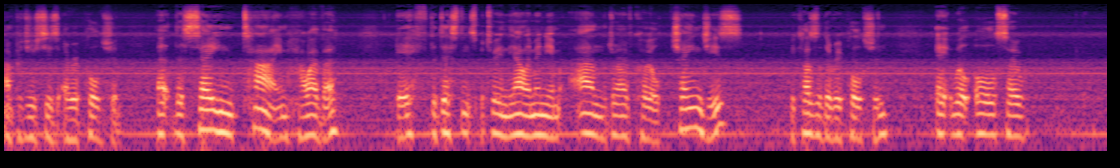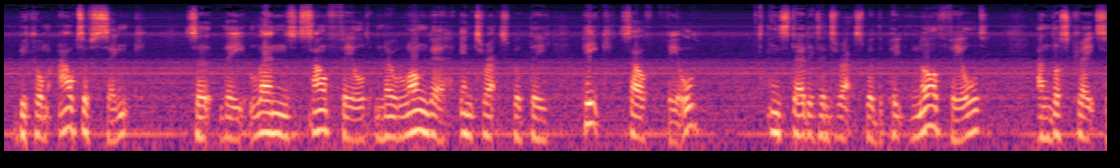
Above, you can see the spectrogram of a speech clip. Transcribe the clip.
and produces a repulsion. At the same time however if the distance between the aluminium and the drive coil changes because of the repulsion it will also become out of sync so the Lenz south field no longer interacts with the peak south field. Instead it interacts with the peak north field and thus creates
